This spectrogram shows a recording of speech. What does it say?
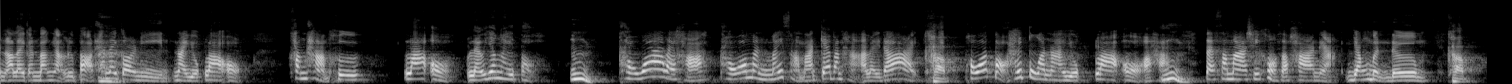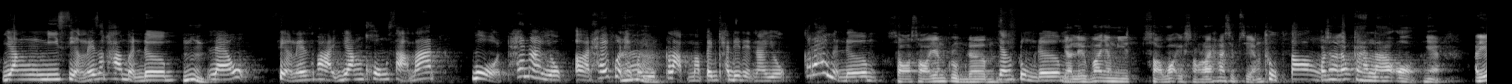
นอะไรกันบางอย่างหรือเปล่าถ้าในกรณีนายกลาออกคำถามคือลาออกแล้วยังไงต่อ อืม เพราะว่าอะไรคะ เพราะว่ามันไม่สามารถแก้ปัญหาอะไรได้ครับ เพราะว่าต่อให้ตัวนายกลาออกอะค่ะ แต่สมาชิกของสภาเนี่ยยังเหมือนเดิมครับ ยังมีเสียงในสภาเหมือนเดิม แล้วเสียงในสภายังคงสามารถโหวตให้นายกเอ่อให้พลเอกประยุทธ์กลับมาเป็นแคนดิเดตนายกก็ได้เหมือนเดิม สสยังกลุ่มเดิม ยังกลุ่มเดิม อย่าลืมว่ายังมีสวอีก 250 เสียง ถูกต้อง เพราะฉะนั้นแล้วการลาออกเนี่ย อันนี้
